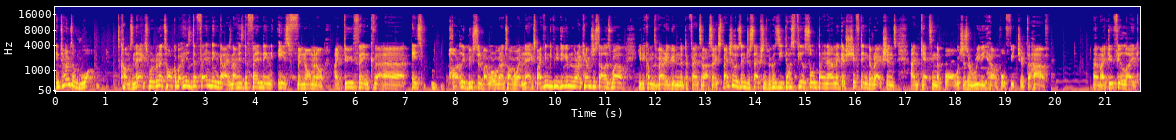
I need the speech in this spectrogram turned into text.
In terms of what comes next, we're going to talk about his defending, guys. Now, his defending is phenomenal. I do think that uh, it's partly boosted by what we're going to talk about next, but I think if you do give him the right chemistry style as well, he becomes very good in the defensive aspect, especially those interceptions, because he does feel so dynamic at shifting directions and getting the ball, which is a really helpful feature to have. Um, I do feel like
